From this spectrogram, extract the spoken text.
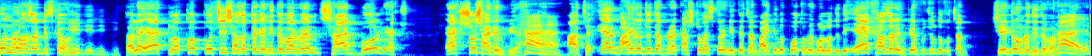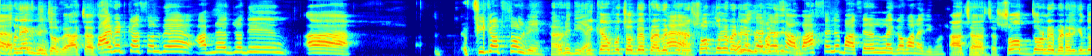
পনেরো হাজার ডিসকাউন্ট জি জি জি জি। তাহলে এক লক্ষ পঁচিশ হাজার টাকা নিতে পারবেন ষাট ভোল্ট একশো ষাট এম্পিয়ার হ্যাঁ হ্যাঁ। আচ্ছা এর বাইরেও যদি আপনারা কাস্টমাইজ করে নিতে চান ভাই কিন্তু প্রথমে বলল যদি এক হাজার এম্পিয়ার পর্যন্ত চান সেটাও আমরা দিতে পারব। হ্যাঁ অনেক দিন চলবে। আচ্ছা আচ্ছা। প্রাইভেট কাজ চলবে আপনার যদি পিক আপ চলবে ওটি দিয়া। পিক আপও চলবে প্রাইভেট হ্যাঁ। সব ধরনের ব্যাটারি আপনারা। বাস চাইলে বাসের লাগে বানাই দিব আচ্ছা আচ্ছা সব ধরনের ব্যাটারি কিন্তু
